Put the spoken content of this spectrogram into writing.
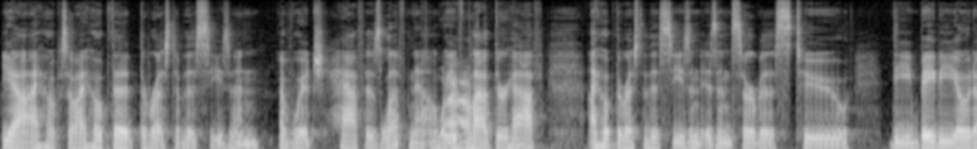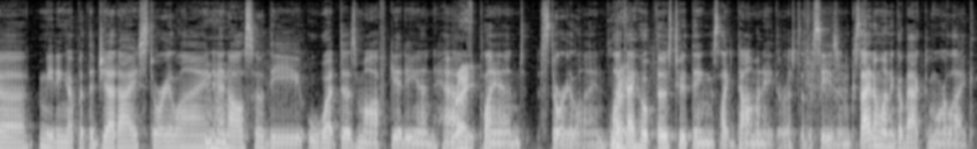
Yeah, I hope so. I hope that the rest of this season, of which half is left now, we've plowed through half. I hope the rest of this season is in service to the Baby Yoda meeting up with the Jedi storyline and also the what does Moff Gideon have Mm-hmm. Right. planned storyline. Like, Right. I hope those two things like dominate the rest of the season because I don't want to go back to more like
